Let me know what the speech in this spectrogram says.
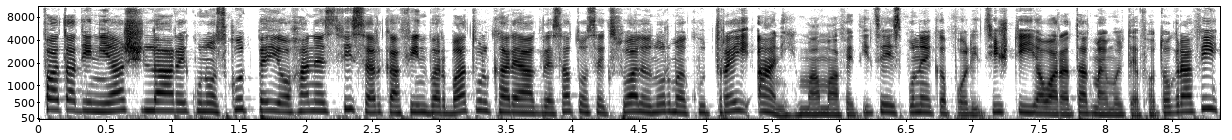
Fata din Iași l-a recunoscut pe Johannes Fischer ca fiind bărbatul care a agresat-o sexual în urmă cu trei ani. Mama fetiței spune că polițiștii i-au arătat mai multe fotografii,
